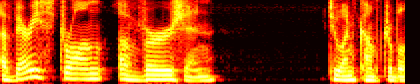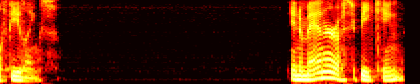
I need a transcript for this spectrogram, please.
a very strong aversion to uncomfortable feelings. In a manner of speaking,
